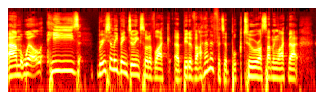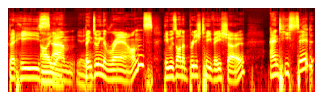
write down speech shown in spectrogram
Um, well, he's recently been doing sort of like a bit of I don't know if it's a book tour or something like that, but he's Oh, yeah. um, Yeah, been yeah. doing the rounds. He was on a British TV show, and he said,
